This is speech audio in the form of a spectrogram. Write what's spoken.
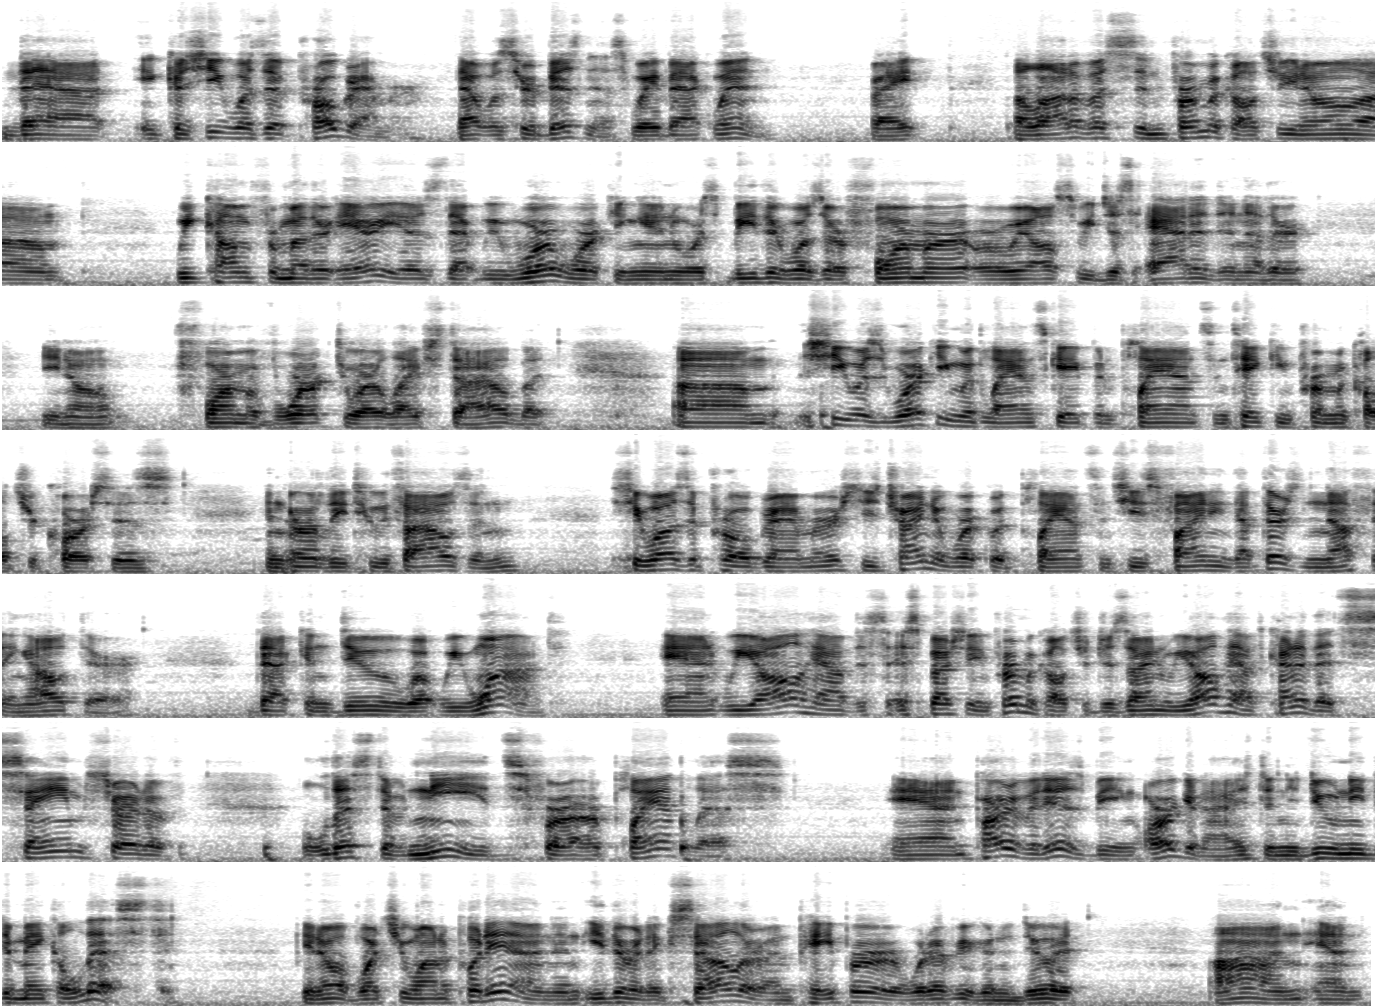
that, because she was a programmer, that was her business way back when, right? A lot of us in permaculture, you know, um, we come from other areas that we were working in, was either was our former, or we also we just added another, you know, form of work to our lifestyle. But um, she was working with landscape and plants and taking permaculture courses in early 2000. She was a programmer. She's trying to work with plants, and she's finding that there's nothing out there that can do what we want. And we all have this, especially in permaculture design, we all have kind of that same sort of list of needs for our plant lists. And part of it is being organized, and you do need to make a list, you know, of what you want to put in, and either in Excel or on paper or whatever you're going to do it on. And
